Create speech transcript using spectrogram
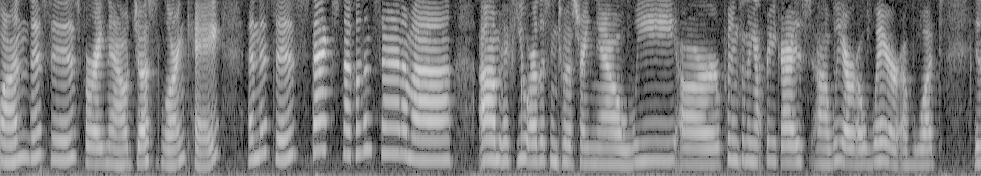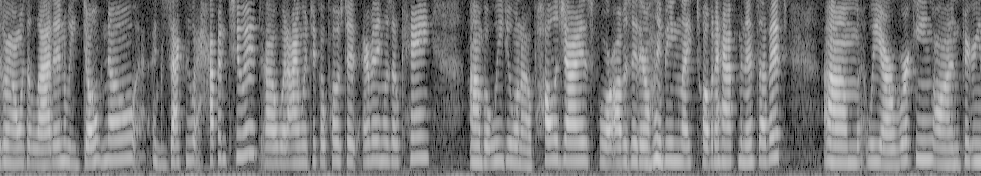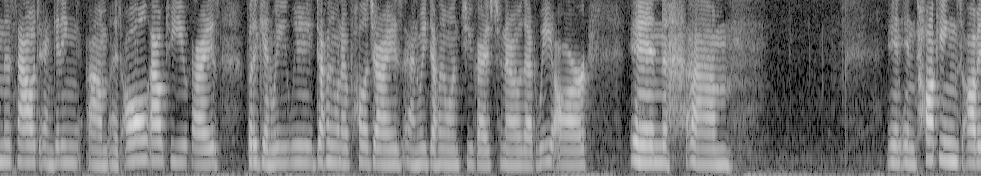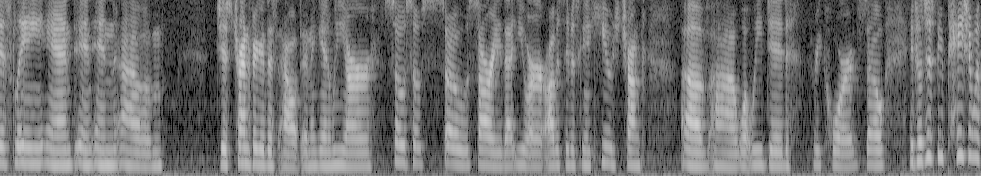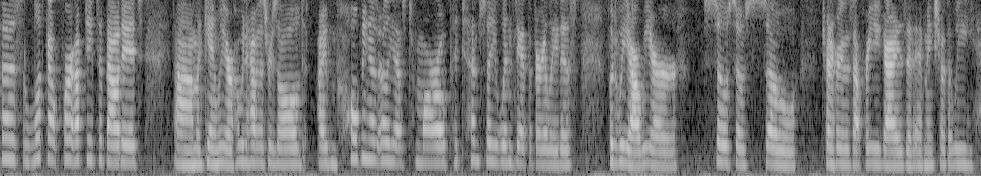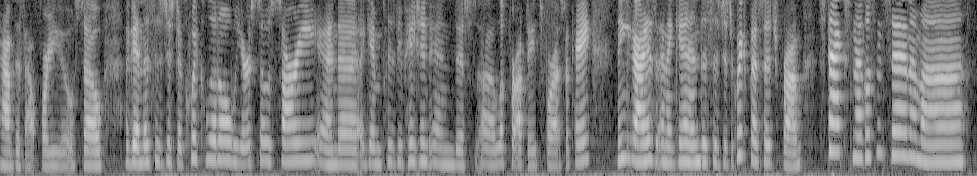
everyone. This is, for right now, just Lauren K. And this is Snacks, Knuckles, and Cinema. Um, if you are listening to us right now, we are putting something out for you guys. Uh, we are aware of what is going on with Aladdin. We don't know exactly what happened to it. Uh, when I went to go post it, everything was okay. Um, but we do want to apologize for obviously there only being like 12 and a half minutes of it. Um, we are working on figuring this out and getting um, it all out to you guys. But again, we, we definitely want to apologize and we definitely want you guys to know that we are in um, in in talkings, obviously, and in in um, just trying to figure this out. And again, we are so so so sorry that you are obviously missing a huge chunk of uh, what we did record. So if you'll just be patient with us, look out for updates about it. Um, again, we are hoping to have this resolved. I'm hoping as early as tomorrow, potentially Wednesday at the very latest. But we are, we are so, so, so trying to figure this out for you guys and, and make sure that we have this out for you. So, again, this is just a quick little. We are so sorry. And uh, again, please be patient and just uh, look for updates for us, okay? Thank you guys. And again, this is just a quick message from Snacks Knuckles and Cinema.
